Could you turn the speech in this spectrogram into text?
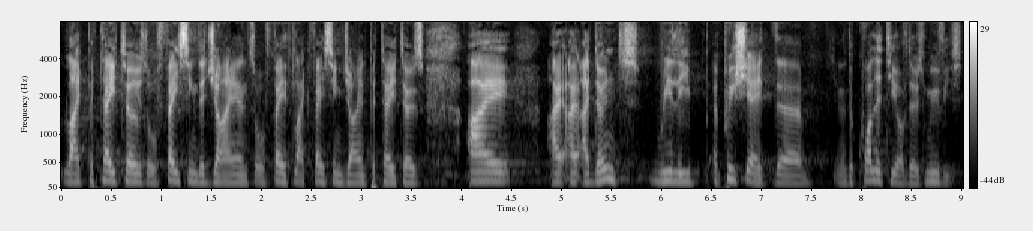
like potatoes or facing the giants or faith like facing giant potatoes. I, I, I don't really appreciate the, you know, the quality of those movies.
